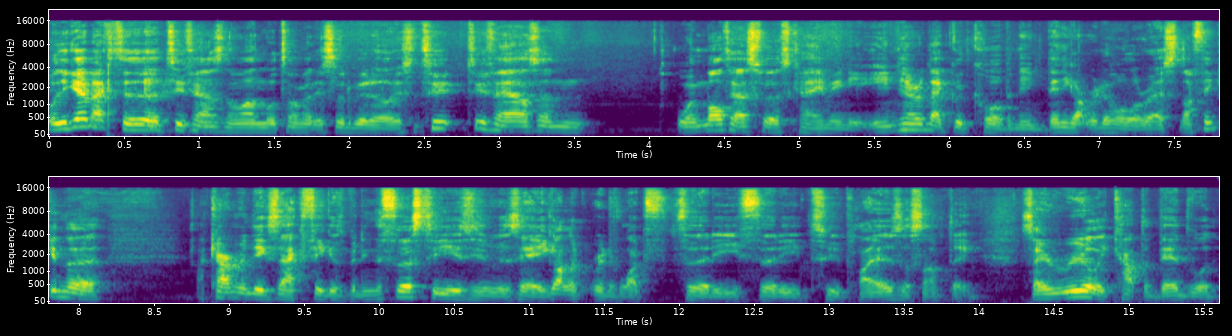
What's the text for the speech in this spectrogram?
Well, you go back to 2001, we'll talk about this a little bit earlier. So, two, 2000, when Malthouse first came in, he inherited that good core, but then he got rid of all the rest. And I think in the, I can't remember the exact figures, but in the first two years he was there, he got rid of like 30, 32 players or something. So he really cut the deadwood.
